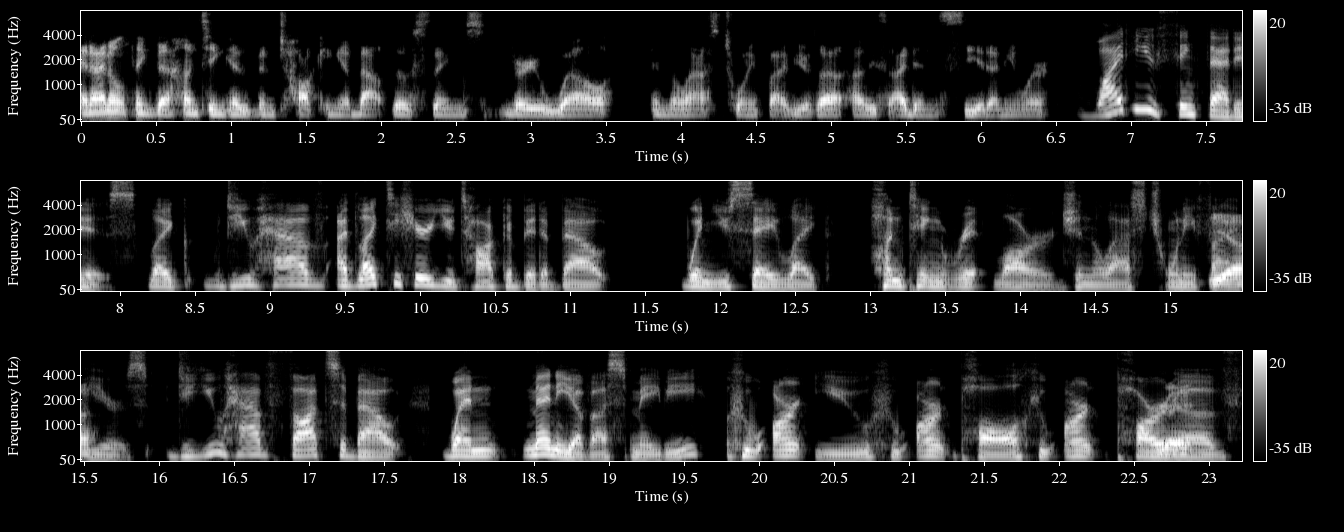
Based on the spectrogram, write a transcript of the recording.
and I don't think that hunting has been talking about those things very well in the last 25 years. At least I didn't see it anywhere. Why do you think that is? Like, do you have, I'd like to hear you talk a bit about when you say like hunting writ large in the last 25 yeah. years. Do you have thoughts about when many of us, maybe, who aren't you, who aren't Paul, who aren't part right. of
